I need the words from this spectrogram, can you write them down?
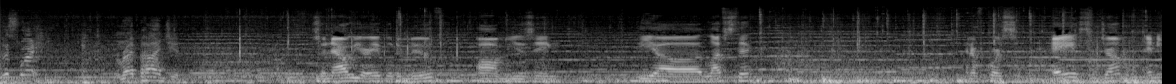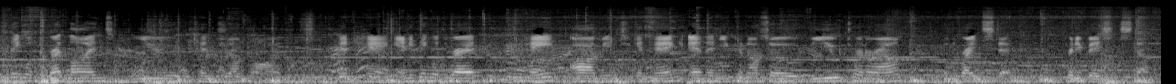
This way. I'm right behind you. So now we are able to move um, using the uh, left stick. And of course, A is to jump. Anything with the red lines, you can jump on and hang. Anything with red paint uh, means you can hang. And then you can also view, turn around with the right stick. Pretty basic stuff to start off.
